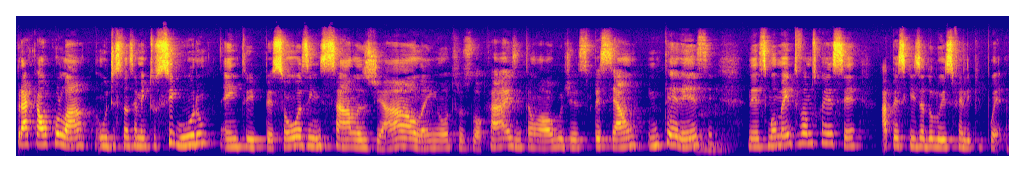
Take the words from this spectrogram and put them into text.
para calcular o distanciamento seguro entre pessoas em salas de aula, em outros locais, então algo de especial interesse. Uhum. Nesse momento, vamos conhecer a pesquisa do Luiz Felipe Bueno.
